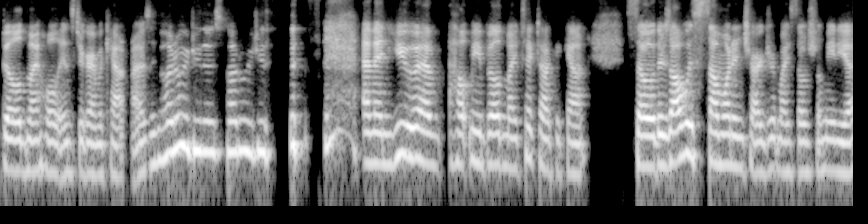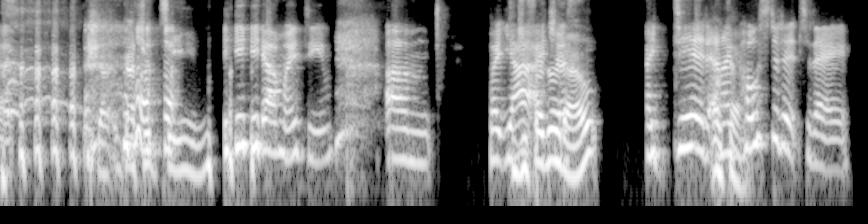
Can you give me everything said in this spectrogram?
build my whole Instagram account. I was like, how do I do this? How do I do this? And then you have helped me build my TikTok account. So there's always someone in charge of my social media. got, got your team. yeah, my team. Um, but yeah, Did you figure I it out? I did, and I posted it today.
